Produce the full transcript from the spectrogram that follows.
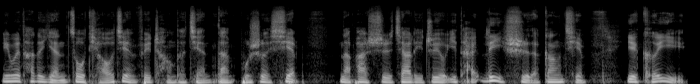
因为他的演奏条件非常的简单，不设限，哪怕是家里只有一台立式的钢琴，也可以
